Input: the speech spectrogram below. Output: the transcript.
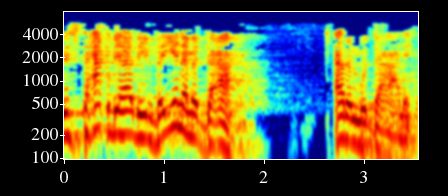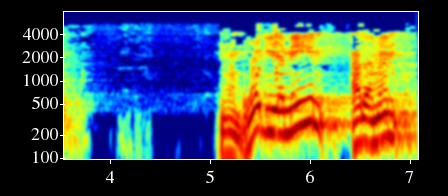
استحق بهذه البينة ما ادعاه على المدعى عليه نعم واليمين على من؟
